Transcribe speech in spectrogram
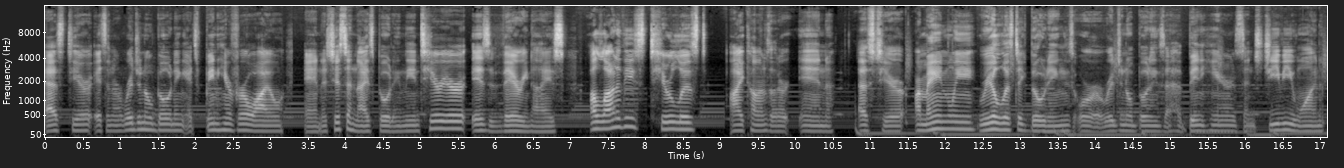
S tier. It's an original building, it's been here for a while, and it's just a nice building. The interior is very nice. A lot of these tier list icons that are in S tier are mainly realistic buildings or original buildings that have been here since GV1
